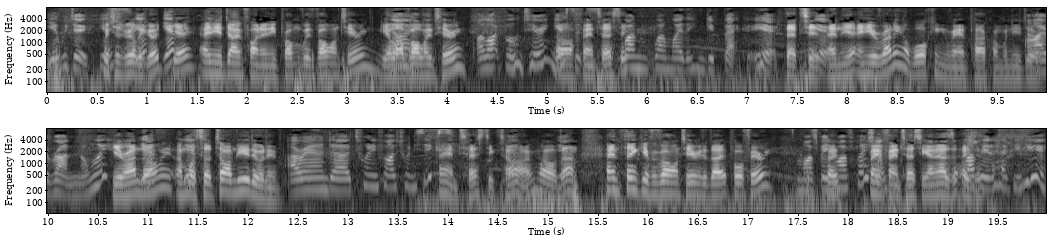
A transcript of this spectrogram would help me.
Yeah, we do. which is really yep, good. yep. Yeah, and you don't find any problem with volunteering. You love volunteering. I like volunteering. Yes, Oh, fantastic. One one way they can give back. Yeah, That's it. And you, and you're running or walking around Parkrun when you do I it. run normally. You run normally, and what sort of time do you do it in? Around uh, 25, 26. Fantastic time. Well done. And thank you for volunteering today at Port Fairy. It's my- been my pleasure. Been fantastic. And as, as Lovely to have you here.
